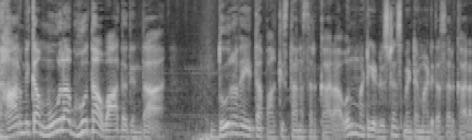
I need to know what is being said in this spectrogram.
ಧಾರ್ಮಿಕ ಮೂಲಭೂತವಾದದಿಂದ ದೂರವೇ ಇದ್ದ ಪಾಕಿಸ್ತಾನ ಸರ್ಕಾರ, ಒಂದು ಮಟ್ಟಿಗೆ ಡಿಸ್ಟೆನ್ಸ್ ಮೇಂಟೈನ್ ಮಾಡಿದ ಸರ್ಕಾರ,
